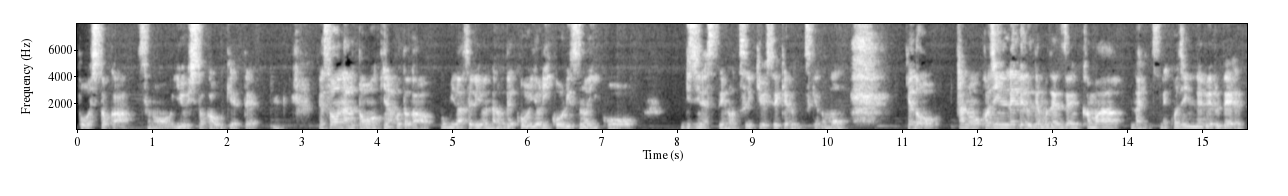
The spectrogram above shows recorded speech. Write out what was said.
投資とか、その融資とかを受けて、うん、でそうなると大きなことが生み出せるようになるので、こう、より効率のいい、こう、ビジネスっていうのを追求していけるんですけども、けど、あの、個人レベルでも全然構わないんですね。個人レベルで、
